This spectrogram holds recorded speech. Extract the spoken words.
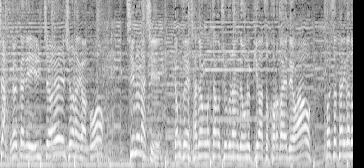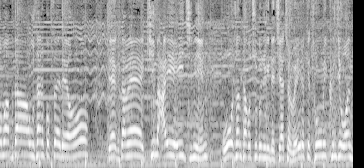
자, 여기까지 1절 시원하게 갖고 진은아 씨, 평소에 자전거 타고 출근하는데 오늘 비 와서 걸어가야 돼요. 아우, 벌써 다리가 너무 아프다. 우산을 꼭 써야 돼요. 네, 그 다음에 김IH님, 5호선 타고 출근 중인데 지하철 왜 이렇게 소음이 큰지 원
